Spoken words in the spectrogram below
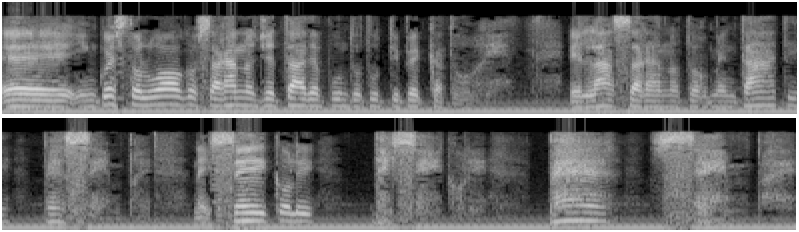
eh, in questo luogo saranno gettati appunto tutti i peccatori e là saranno tormentati per sempre, nei secoli dei secoli, per sempre.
